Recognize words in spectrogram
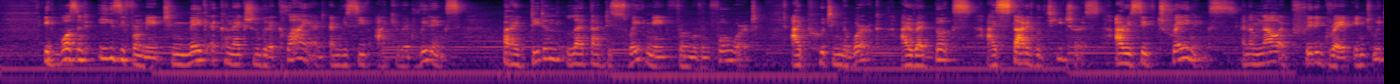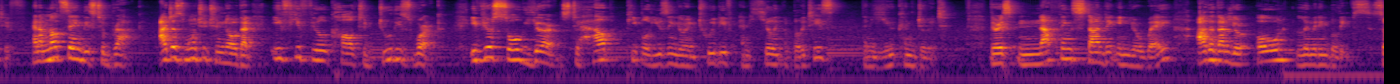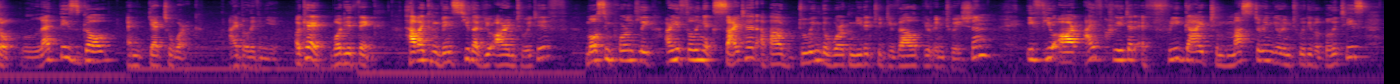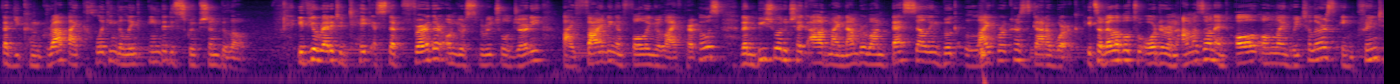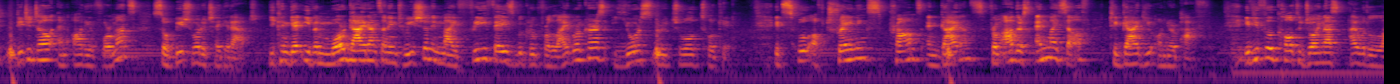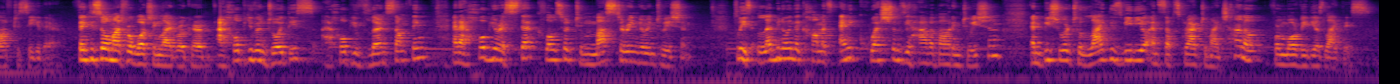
It wasn't easy for me to make a connection with a client and receive accurate readings, but I didn't let that dissuade me from moving forward. I put in the work, I read books, I studied with teachers, I received trainings, and I'm now a pretty great intuitive. And I'm not saying this to brag. I just want you to know that if you feel called to do this work, if your soul yearns to help people using your intuitive and healing abilities, then you can do it. There is nothing standing in your way other than your own limiting beliefs. So let these go and get to work. I believe in you. Okay, what do you think? Have I convinced you that you are intuitive? Most importantly, are you feeling excited about doing the work needed to develop your intuition? If you are, I've created a free guide to mastering your intuitive abilities that you can grab by clicking the link in the description below. If you're ready to take a step further on your spiritual journey by finding and following your life purpose, then be sure to check out my number one best-selling book, Lightworkers Gotta Work. It's available to order on Amazon and all online retailers in print, digital, and audio formats, so be sure to check it out. You can get even more guidance and intuition in my free Facebook group for Lightworkers, Your Spiritual Toolkit. It's full of trainings, prompts, and guidance from others and myself to guide you on your path. If you feel called to join us, I would love to see you there. Thank you so much for watching Lightworker. I hope you've enjoyed this, I hope you've learned something, and I hope you're a step closer to mastering your intuition. Please let me know in the comments any questions you have about intuition and be sure to like this video and subscribe to my channel for more videos like this.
